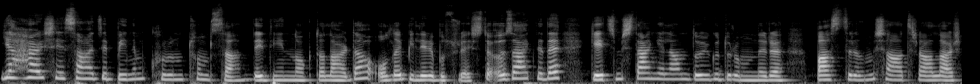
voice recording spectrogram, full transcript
ya her şey sadece benim kuruntumsa dediğin noktalarda olabilir bu süreçte. Özellikle de geçmişten gelen duygu durumları, bastırılmış hatıralar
